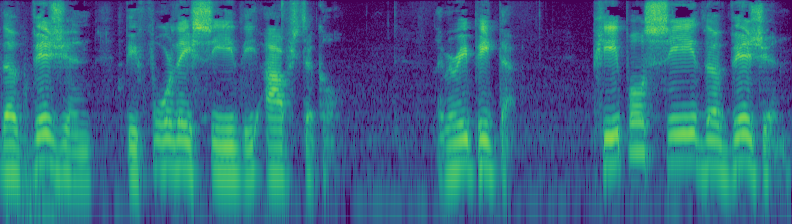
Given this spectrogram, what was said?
the vision before they see the obstacle. Let me repeat that. People see the vision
